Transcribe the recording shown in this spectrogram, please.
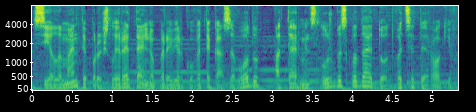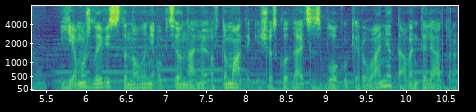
Всі елементи пройшли ретельну перевірку ВТК заводу, а термін служби складає до 20 років. Є можливість встановлення опціональної автоматики, що складається з блоку керування та вентилятора.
